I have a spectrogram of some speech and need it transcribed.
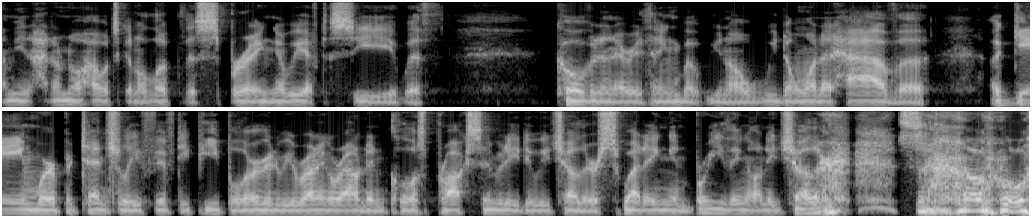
I mean, I don't know how it's gonna look this spring, and we have to see with COVID and everything. But you know, we don't want to have a a game where potentially 50 people are going to be running around in close proximity to each other, sweating and breathing on each other. So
